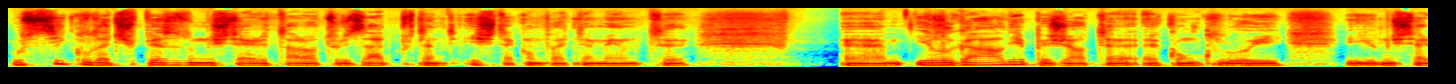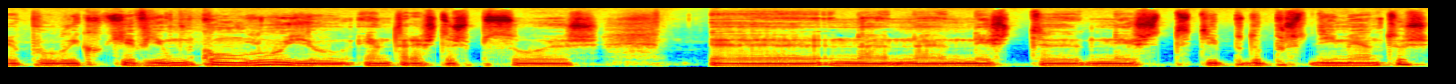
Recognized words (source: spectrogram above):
o ciclo da despesa do Ministério estar autorizado. Portanto, isto é completamente Uh, ilegal e a PJ conclui e o Ministério Público que havia um conluio entre estas pessoas uh, na, na, neste, neste tipo de procedimentos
